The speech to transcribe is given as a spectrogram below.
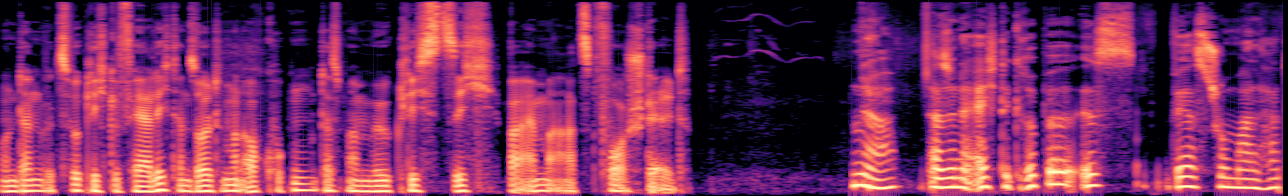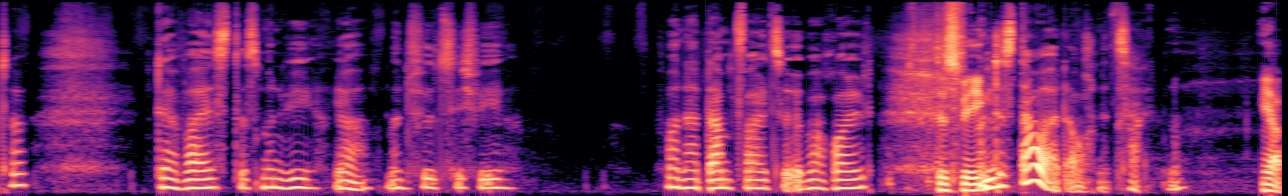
Und dann wird's wirklich gefährlich. Dann sollte man auch gucken, dass man möglichst sich bei einem Arzt vorstellt. Ja, also eine echte Grippe ist, wer es schon mal hatte, der weiß, dass man wie, ja, man fühlt sich wie von einer Dampfwalze überrollt. Deswegen. Und das dauert auch eine Zeit, ne? Ja.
